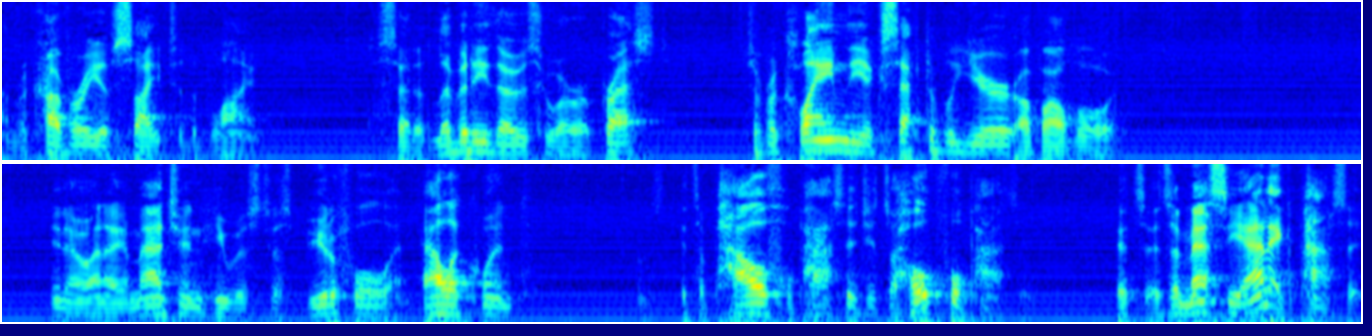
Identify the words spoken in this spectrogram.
and recovery of sight to the blind, to set at liberty those who are oppressed, to proclaim the acceptable year of our Lord. You know, and I imagine he was just beautiful and eloquent it's a powerful passage, it's a hopeful passage, it's, it's a messianic passage.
